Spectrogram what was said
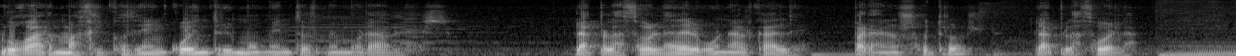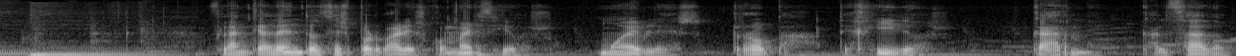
lugar mágico de encuentro y momentos memorables. La plazuela del buen alcalde, para nosotros, la plazuela. Flanqueada entonces por varios comercios, muebles, ropa, tejidos, carne, calzado,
